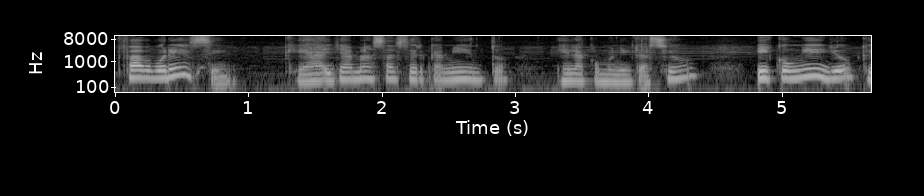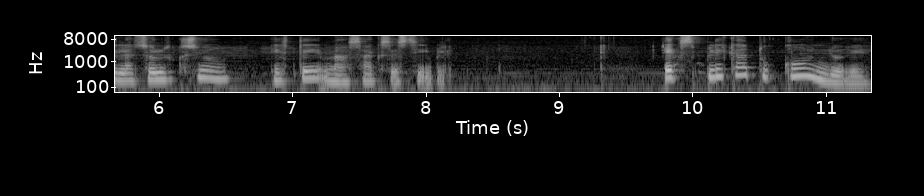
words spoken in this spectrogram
favorecen que haya más acercamiento en la comunicación y con ello que la solución esté más accesible. Explica a tu cónyuge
